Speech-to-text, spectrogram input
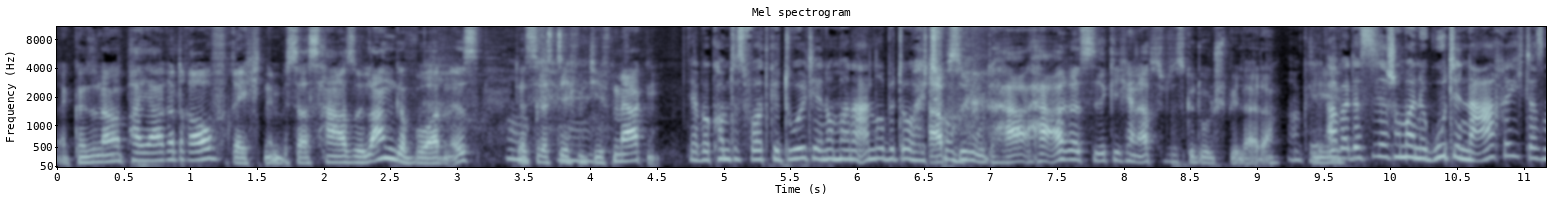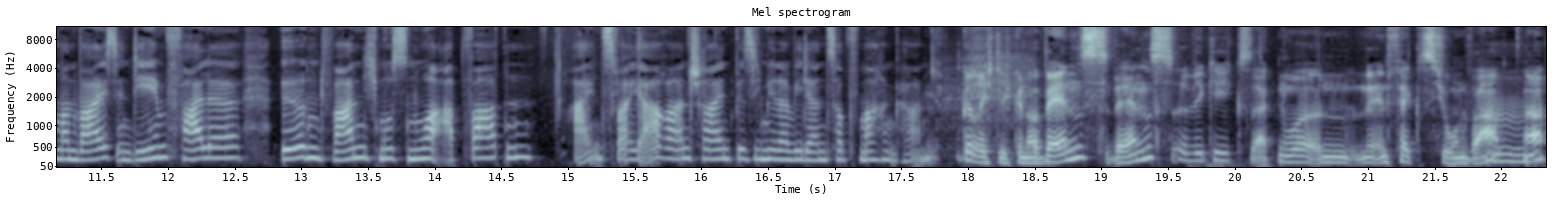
dann können sie noch ein paar Jahre draufrechnen, bis das Haar so lang geworden ist, dass okay. sie das definitiv merken. Ja, bekommt das Wort Geduld ja nochmal eine andere Bedeutung. Absolut. Ha Haare ist wirklich ein absolutes Geduldsspiel, leider. Okay, Die aber das ist ja schon mal eine gute Nachricht, dass man weiß, in dem Falle irgendwann, ich muss nur abwarten, ein, zwei Jahre anscheinend, bis ich mir dann wieder einen Zopf machen kann. Richtig, genau. Wenn es, wie gesagt, nur eine Infektion war. Mhm. Ja.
